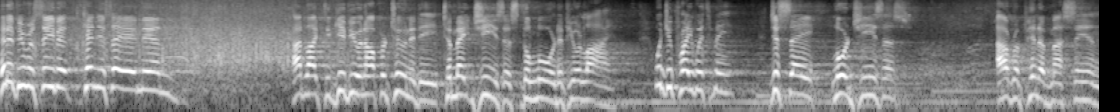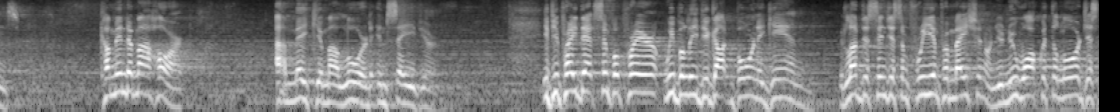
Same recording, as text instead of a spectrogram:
And if you receive it, can you say amen? I'd like to give you an opportunity to make Jesus the Lord of your life. Would you pray with me? Just say, Lord Jesus, I repent of my sins. Come into my heart. I make you my Lord and Savior. If you prayed that simple prayer, we believe you got born again. We'd love to send you some free information on your new walk with the Lord. Just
